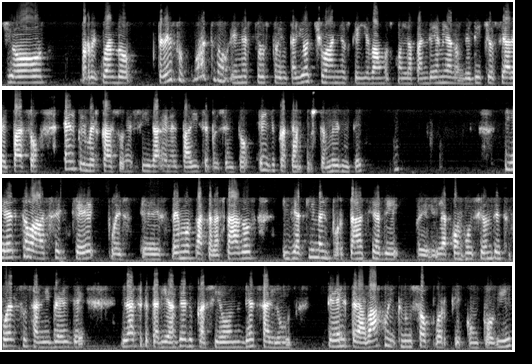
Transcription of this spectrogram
Yo recuerdo tres o cuatro en estos 38 años que llevamos con la pandemia, donde dicho sea de paso, el primer caso de SIDA en el país se presentó en Yucatán justamente y esto hace que pues eh, estemos atrasados y de aquí la importancia de la conjunción de esfuerzos a nivel de las secretarías de educación, de salud, del trabajo, incluso porque con COVID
